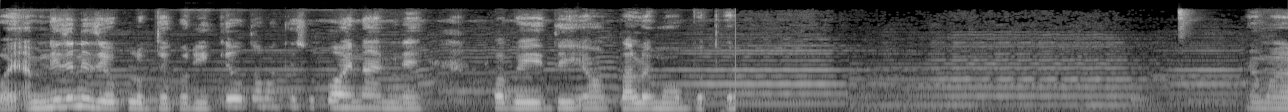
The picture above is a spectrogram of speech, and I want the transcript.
হয়। আমি নিজে নিজে উপলব্ধি করি, কেউ তো আমার কিছু কয় না এমনি। সবই দিয়ে আমার ভালোই মহব্বত করে। আমার,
